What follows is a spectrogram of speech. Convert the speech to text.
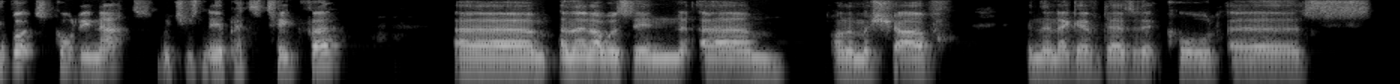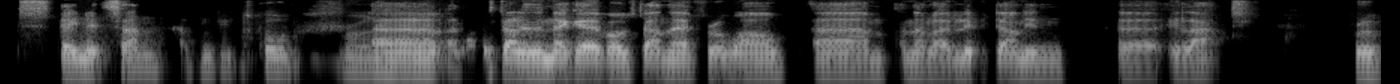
kibbutz called Einat, which is near Petah Tikva. Um, and then I was in um, on a moshav in the Negev desert called uh, Steinitsan, I think it was called. Right. Uh, I was down in the Negev. I was down there for a while, um, and then I lived down in uh, Eilat for a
